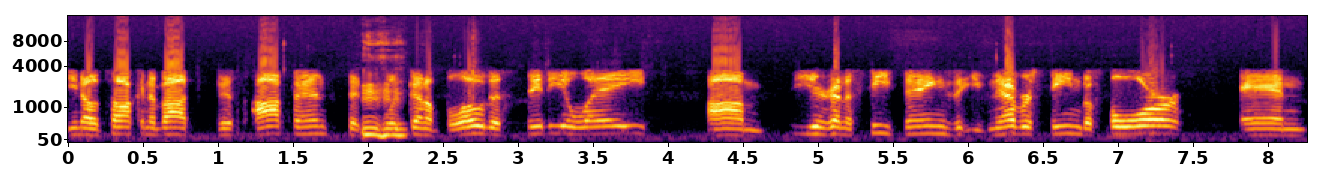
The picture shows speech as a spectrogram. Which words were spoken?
You know, talking about this offense that was going to blow the city away. Um, you're going to see things that you've never seen before, and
